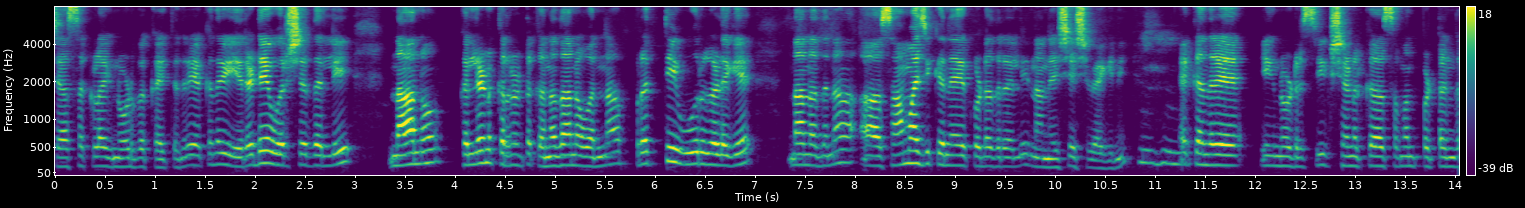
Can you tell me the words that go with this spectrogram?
ಶಾಸಕಳಾಗಿ ನೋಡ್ಬೇಕಾಯ್ತಂದ್ರೆ ಯಾಕಂದರೆ ಎರಡೇ ವರ್ಷದಲ್ಲಿ ನಾನು ಕಲ್ಯಾಣ ಕರ್ನಾಟಕ ಅನುದಾನವನ್ನು ಪ್ರತಿ ಊರುಗಳಿಗೆ ನಾನು ಅದನ್ನು ಸಾಮಾಜಿಕ ನ್ಯಾಯ ಕೊಡೋದ್ರಲ್ಲಿ ನಾನು ಯಶಸ್ವಿಯಾಗಿನಿ. ಯಾಕಂದರೆ ಈಗ ನೋಡ್ರಿ ಶಿಕ್ಷಣಕ್ಕೆ ಸಂಬಂಧಪಟ್ಟಂಗ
